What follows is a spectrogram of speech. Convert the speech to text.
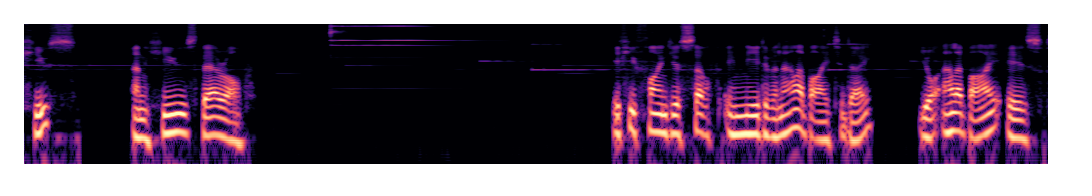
puce, and hues thereof. If you find yourself in need of an alibi today, your alibi is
